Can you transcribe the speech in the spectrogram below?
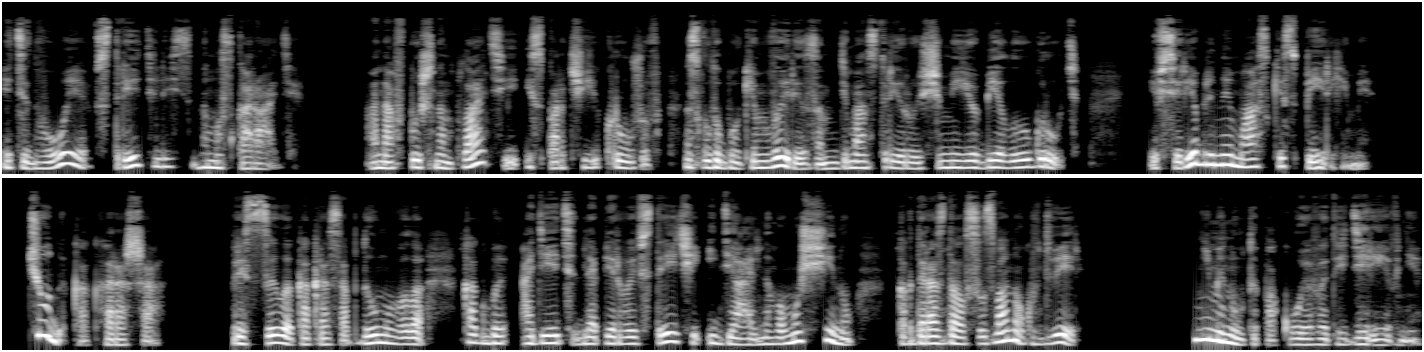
Эти двое встретились на маскараде. Она в пышном платье из парчи и кружев, с глубоким вырезом, демонстрирующим ее белую грудь, и в серебряной маске с перьями. Чудо, как хороша! Присцилла как раз обдумывала, как бы одеть для первой встречи идеального мужчину, когда раздался звонок в дверь. Ни минуты покоя в этой деревне.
